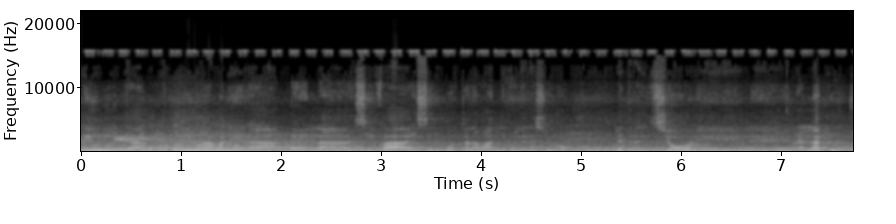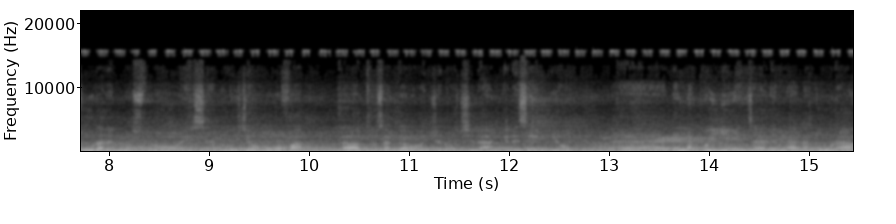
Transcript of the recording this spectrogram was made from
riunita in una maniera bella, si fa e si riportano avanti quelle che sono le tradizioni, la cultura del nostro essere. Come dicevo poco fa, tra l'altro San Calogero ci dà anche l'esempio eh, dell'accoglienza e della natura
